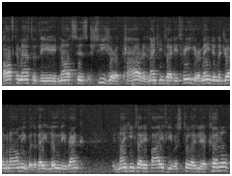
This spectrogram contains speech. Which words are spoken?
aftermath of the Nazis' seizure of power in 1933, he remained in the German army with a very lowly rank. In 1935, he was still only a colonel,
